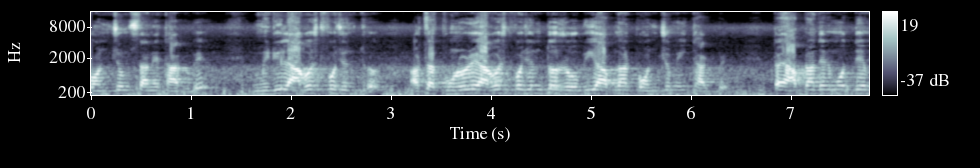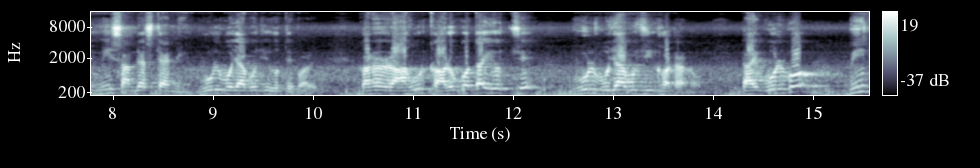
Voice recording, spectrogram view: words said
পঞ্চম স্থানে থাকবে মিডিল আগস্ট পর্যন্ত, অর্থাৎ পনেরোই আগস্ট পর্যন্ত রবি আপনার পঞ্চমেই থাকবে। তাই আপনাদের মধ্যে মিস আন্ডারস্ট্যান্ডিং ভুল বোঝাবুঝি হতে পারে। কারণ রাহুর কারকতাই হচ্ছে ভুল বোঝাবুঝি ঘটানো। তাই বলব মিড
